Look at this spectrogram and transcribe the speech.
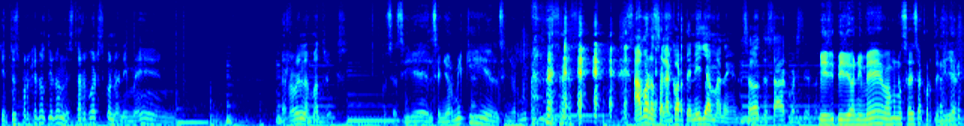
¿Y entonces por qué nos dieron Star Wars con anime en. Error en la Matrix? Pues así el señor Mickey, el señor Mickey. Vámonos a la cortinilla, Manel. Solo te estaba cuestionando. Vi- video anime, vámonos a esa cortinilla.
